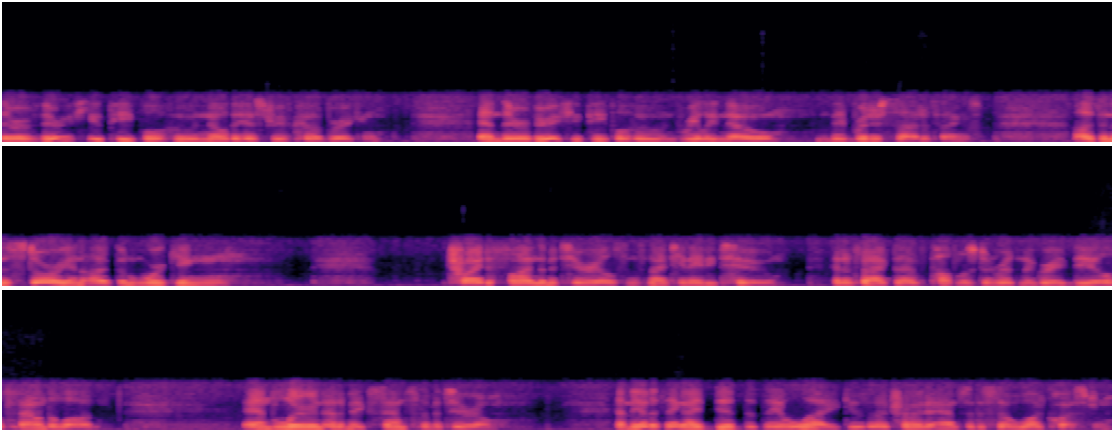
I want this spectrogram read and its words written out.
there are very few people who know the history of code breaking, and there are very few people who really know the British side of things. As an historian, I've been working trying to find the material since 1982. And in fact, I've published and written a great deal, found a lot, and learned how to make sense of the material. And the other thing I did that they like is that I try to answer the so what question.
